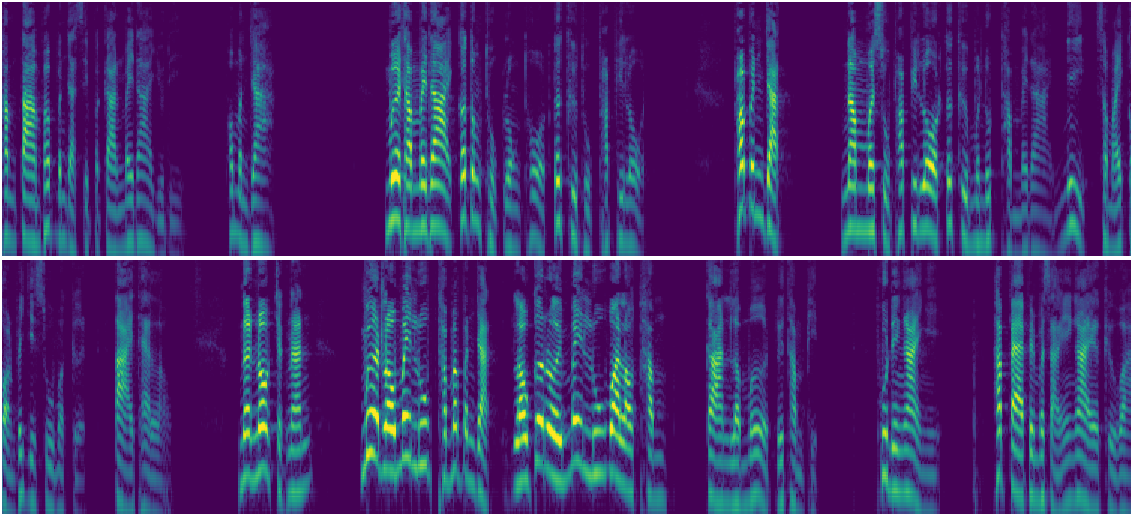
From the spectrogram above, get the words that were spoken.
ทำตามพระบัญญัติสิบประการไม่ได้อยู่ดี เพราะมันยาก เมื่อทำไม่ได้ก็ต้องถูกลงโทษก็คือถูกพระพิโรธพระบัญญัตินำมาสู่พระพิโรธก็คือมนุษย์ทำไม่ได้ นี่สมัยก่อนพระเยซูมาเกิด ตายแทนเรานนอกจากนั้น เมื่อเราไม่รู้ธรรมบัญญัติ เราก็เลยไม่รู้ว่าเราทำการละเมิดหรือทำผิด พูดง่ายๆอย่างนี้ ถ้าแปลเป็นภาษาง่าย ๆ ก็คือว่า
